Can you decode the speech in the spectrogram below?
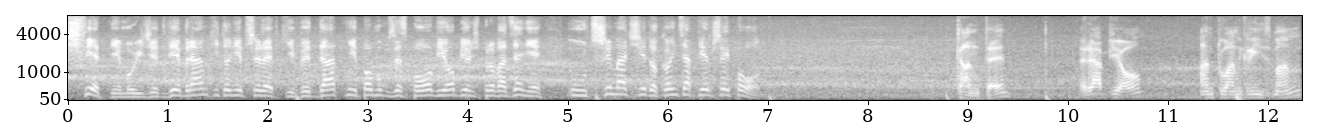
Świetnie mu idzie. Dwie bramki to nie przelewki. Wydatnie pomógł zespołowi objąć prowadzenie i utrzymać się do końca pierwszej połowy. Kante, Rabiot, Antoine Griezmann.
